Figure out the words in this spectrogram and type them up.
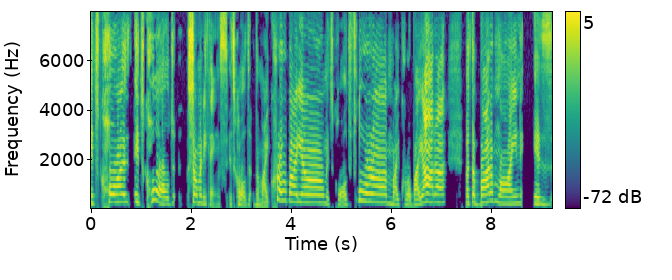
It's called it's called so many things. It's called the microbiome, it's called flora, microbiota, but the bottom line is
